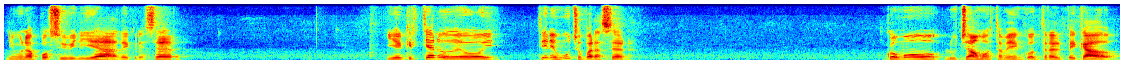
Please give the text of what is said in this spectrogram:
ninguna posibilidad de crecer. Y el cristiano de hoy tiene mucho para hacer. ¿Cómo luchamos también contra el pecado?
